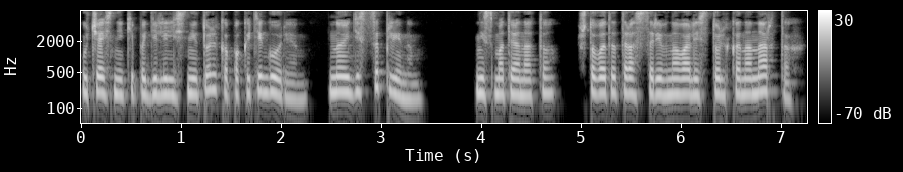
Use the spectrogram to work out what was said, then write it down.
Участники поделились не только по категориям, но и дисциплинам. Несмотря на то, что в этот раз соревновались только на нартах,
